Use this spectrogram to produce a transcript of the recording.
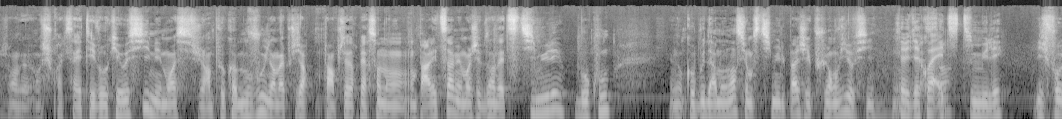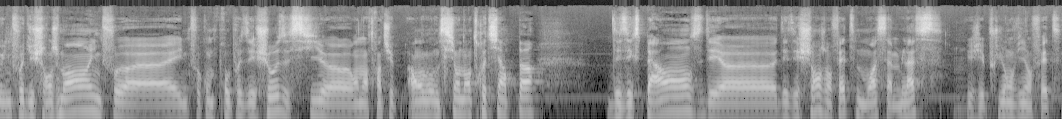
je crois que ça a été évoqué aussi, mais moi, je suis un peu comme vous. Il y en a plusieurs, enfin, plusieurs personnes ont, ont parlé de ça, mais moi, j'ai besoin d'être stimulé beaucoup. Et donc, au bout d'un moment, si on me stimule pas, j'ai plus envie aussi. Ça veut dire quoi ça. Être stimulé? Il faut, il me faut du changement, il me faut, euh, il me faut qu'on me propose des choses. Si, euh, on entretient, on- si on n'entretient pas des expériences, des, euh, des échanges, en fait, moi, ça me lasse et j'ai plus envie, en fait.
